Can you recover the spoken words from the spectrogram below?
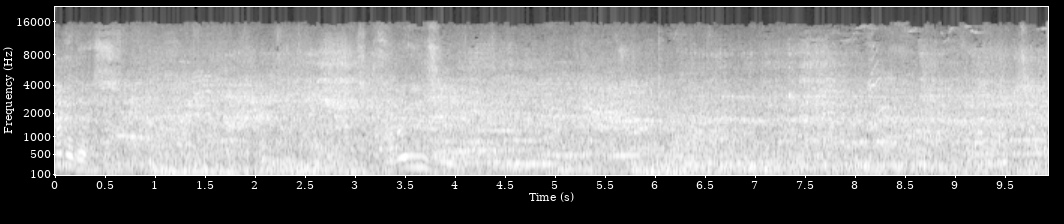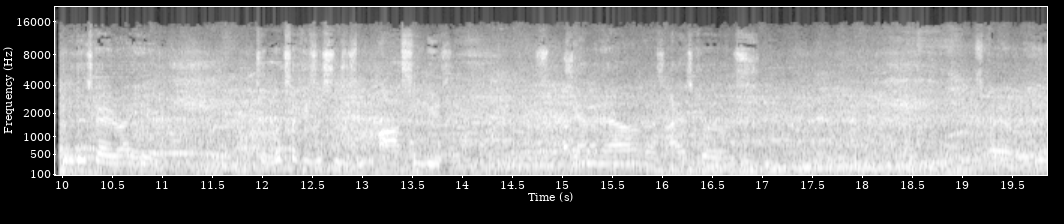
Look at this. Crazy. Guy right here. So it looks like he's listening to some awesome music. Just jamming out, his eyes closed. This guy over here.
